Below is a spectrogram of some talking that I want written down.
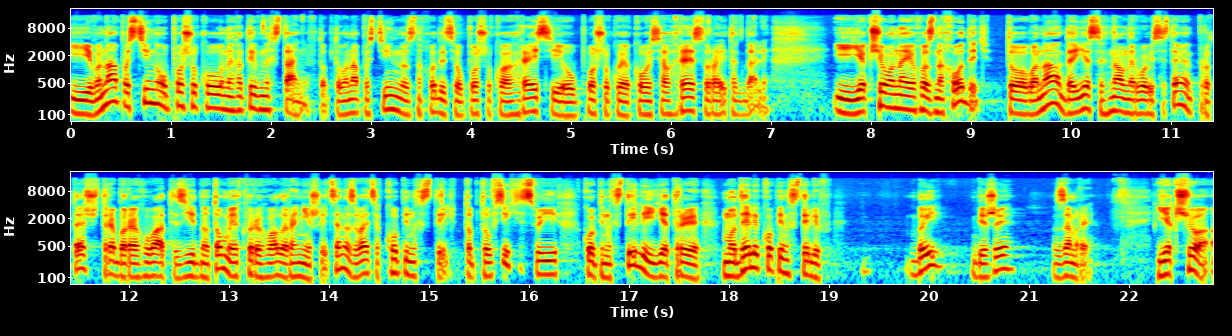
І вона постійно у пошуку негативних станів, тобто вона постійно знаходиться у пошуку агресії, у пошуку якогось агресора і так далі. І якщо вона його знаходить, то вона дає сигнал нервовій системі про те, що треба реагувати згідно тому, як ви реагували раніше. І це називається копінг-стиль. Тобто у всіх є свої копінг-стилі, є три моделі копінг-стилів: бий, біжи, замри. Якщо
